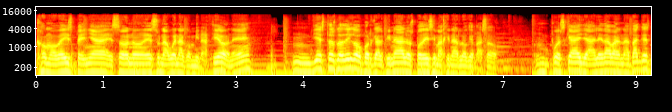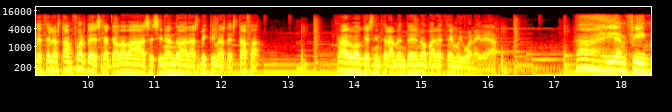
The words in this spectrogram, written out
Como veis, Peña, eso no es una buena combinación, ¿eh? Y esto os lo digo porque al final os podéis imaginar lo que pasó. Pues que a ella le daban ataques de celos tan fuertes que acababa asesinando a las víctimas de estafa. Algo que sinceramente no parece muy buena idea. Ay, en fin,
